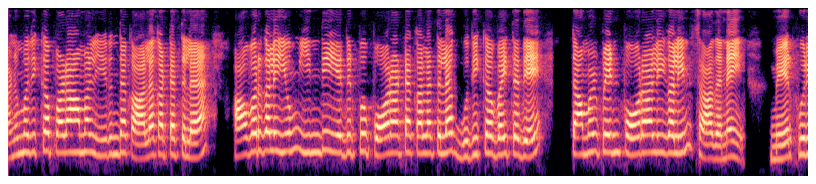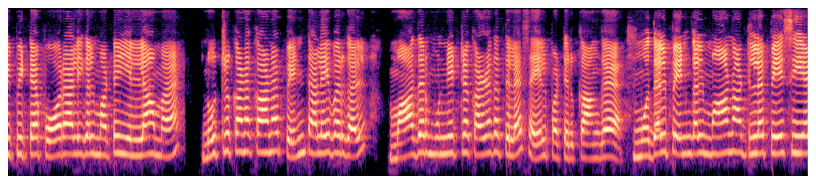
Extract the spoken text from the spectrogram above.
அனுமதிக்கப்படாமல் இருந்த காலகட்டத்தில் அவர்களையும் இந்தி எதிர்ப்பு போராட்ட காலத்தில் குதிக்க வைத்ததே தமிழ் பெண் போராளிகளின் சாதனை. மேற்குறிப்பிட்ட போராளிகள் மட்டும் இல்லாம நூற்றுக்கணக்கான பெண் தலைவர்கள் மாதர் முன்னேற்ற கழகத்துல செயல்பட்டிருக்காங்க. முதல் பெண்கள் மாநாட்டுல பேசிய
